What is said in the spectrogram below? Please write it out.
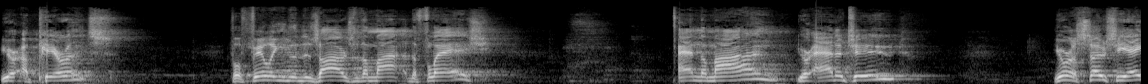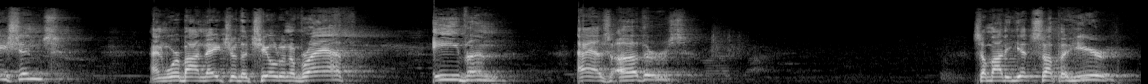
your appearance, fulfilling the desires of the, mind, the flesh. And the mind, your attitude, your associations and we're by nature the children of wrath, even as others. Somebody gets something here,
